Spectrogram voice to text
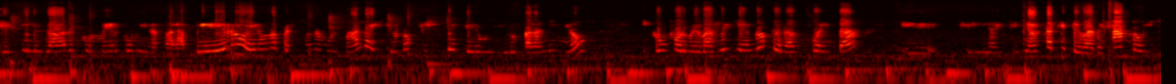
este, les daba de comer comida para perro, era una persona muy mala y yo no creí que era un libro para niños. Y conforme vas leyendo te das cuenta eh, la enseñanza que te va dejando y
